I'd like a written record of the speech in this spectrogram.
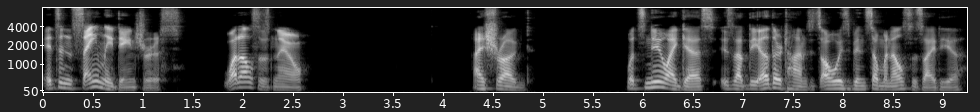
It's insanely dangerous. What else is new? I shrugged. What's new, I guess, is that the other times it's always been someone else's idea.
